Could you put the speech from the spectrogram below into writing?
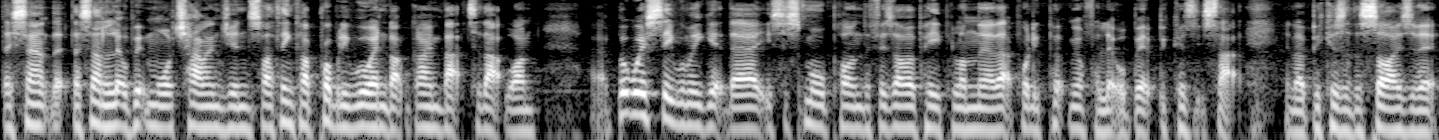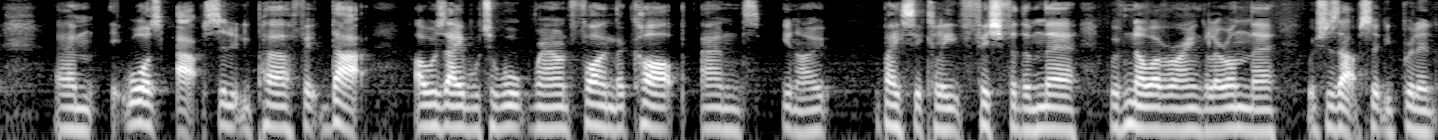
They sound they sound a little bit more challenging. So I think I probably will end up going back to that one. Uh, but we'll see when we get there. It's a small pond. If there's other people on there, that probably put me off a little bit because it's that you know because of the size of it. Um, it was absolutely perfect. That I was able to walk around, find the carp, and you know basically fish for them there with no other angler on there, which is absolutely brilliant.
